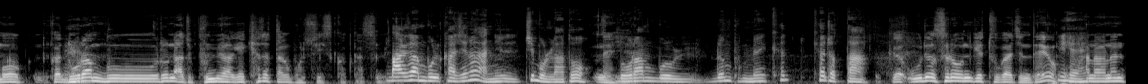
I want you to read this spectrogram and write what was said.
뭐, 그러니까 네. 노란 불은 아주 분명하게 켜졌다고 볼 수 있을 것 같습니다. 빨간 불까지는 아닐지 몰라도 네, 예. 노란 불은 분명히 켜, 켜졌다. 그러니까 우려스러운 게 두 가지인데요. 예. 하나는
